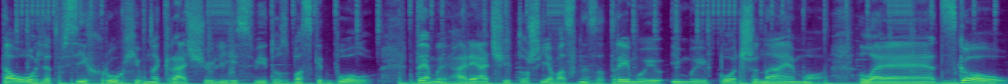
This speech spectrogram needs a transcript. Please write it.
та огляд всіх рухів найкращої ліги світу з баскетболу. Теми гарячі, тож я вас не затримую, і ми починаємо. Let's go!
